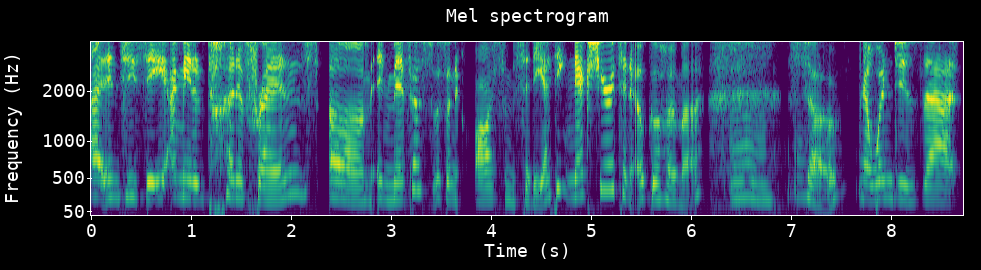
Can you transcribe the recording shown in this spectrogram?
at NC State. I made a ton of friends. Um, and Memphis was an awesome city. I think next year it's in Oklahoma. Mm, So Now, when does that?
